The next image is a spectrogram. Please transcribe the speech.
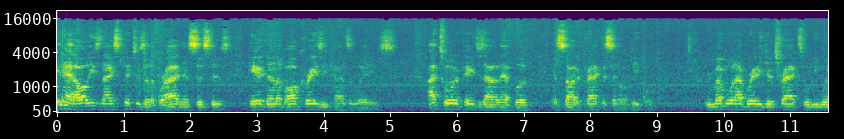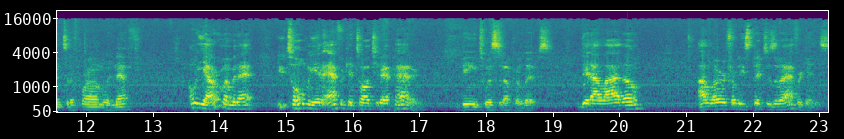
It had all these nice pictures of the bride and sisters, hair done up all crazy kinds of ways. I tore the pages out of that book and started practicing on people. Remember when I braided your tracks when you went to the prom with Neff? Oh yeah, I remember that. You told me an African taught you that pattern. Bean twisted up her lips. Did I lie though? I learned from these pictures of Africans.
